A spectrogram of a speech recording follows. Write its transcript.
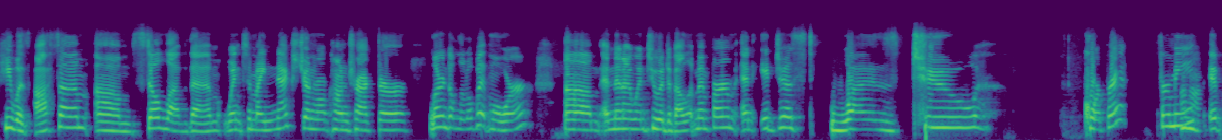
He was awesome. Um, still love them. Went to my next general contractor, learned a little bit more. Um, and then I went to a development firm and it just was too corporate for me. Uh-huh. It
